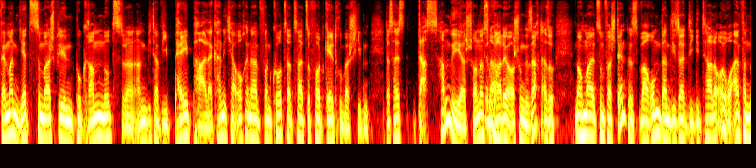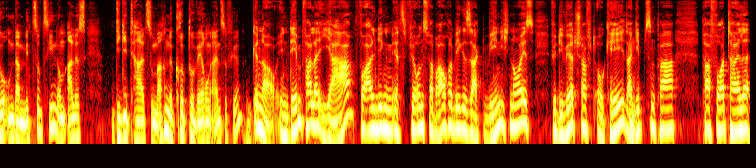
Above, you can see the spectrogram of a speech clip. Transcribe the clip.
Wenn man jetzt zum Beispiel ein Programm nutzt oder einen Anbieter wie PayPal, da kann ich ja auch innerhalb von kurzer Zeit sofort Geld rüberschieben. Das heißt, das haben wir ja schon, hast genau. du gerade ja auch schon gesagt. Also nochmal zum Verständnis, warum dann dieser digitale Euro? Einfach nur, um da mitzuziehen, um alles digital zu machen, eine Kryptowährung einzuführen? Genau, in dem Falle ja. Vor allen Dingen jetzt für uns Verbraucher, wie gesagt, wenig Neues. Für die Wirtschaft okay, da mhm. gibt es ein paar, paar Vorteile.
